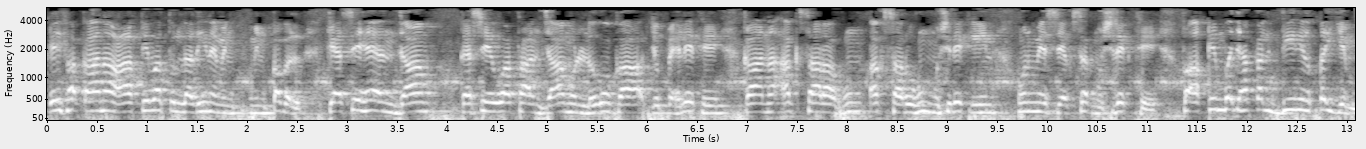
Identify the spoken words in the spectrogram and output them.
کیفا کانا عاقبت الذین من, قبل؟ کیسے ہے انجام کیسے ہوا تھا انجام ان لوگوں کا جو پہلے تھے؟ کانا اکثرہم اکثرہم مشرکین ان میں سے اکثر مشرک تھے۔ فاقم وجہ کل دین القیم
